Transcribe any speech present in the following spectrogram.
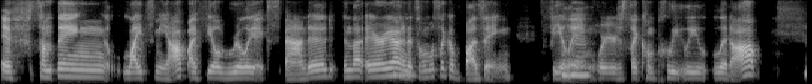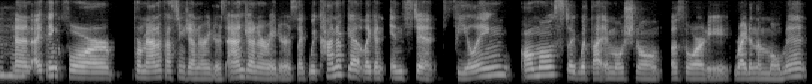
if something lights me up, I feel really expanded in that area. Mm-hmm. And it's almost like a buzzing feeling mm-hmm. where you're just like completely lit up. Mm-hmm. And I think for for manifesting generators and generators, like we kind of get like an instant feeling almost like with that emotional authority right in the moment.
